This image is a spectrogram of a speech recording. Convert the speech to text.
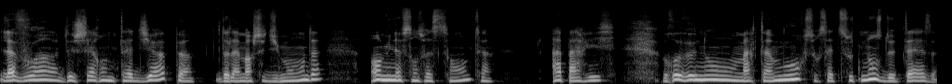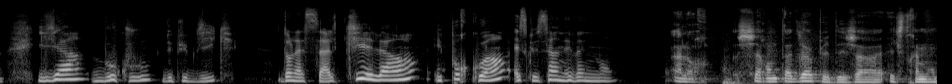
La voix de Anta Diop dans La Marche du Monde en 1960 à Paris. Revenons, Martin Moore, sur cette soutenance de thèse. Il y a beaucoup de public dans la salle. Qui est là et pourquoi est-ce que c'est un événement? Alors, Anta Diop est déjà extrêmement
